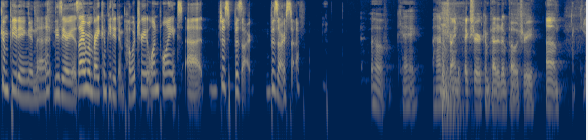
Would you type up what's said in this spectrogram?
competing in uh, these areas i remember i competed in poetry at one point uh, just bizarre bizarre stuff oh, Okay. I'm trying to picture competitive poetry. Um, Yeah.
